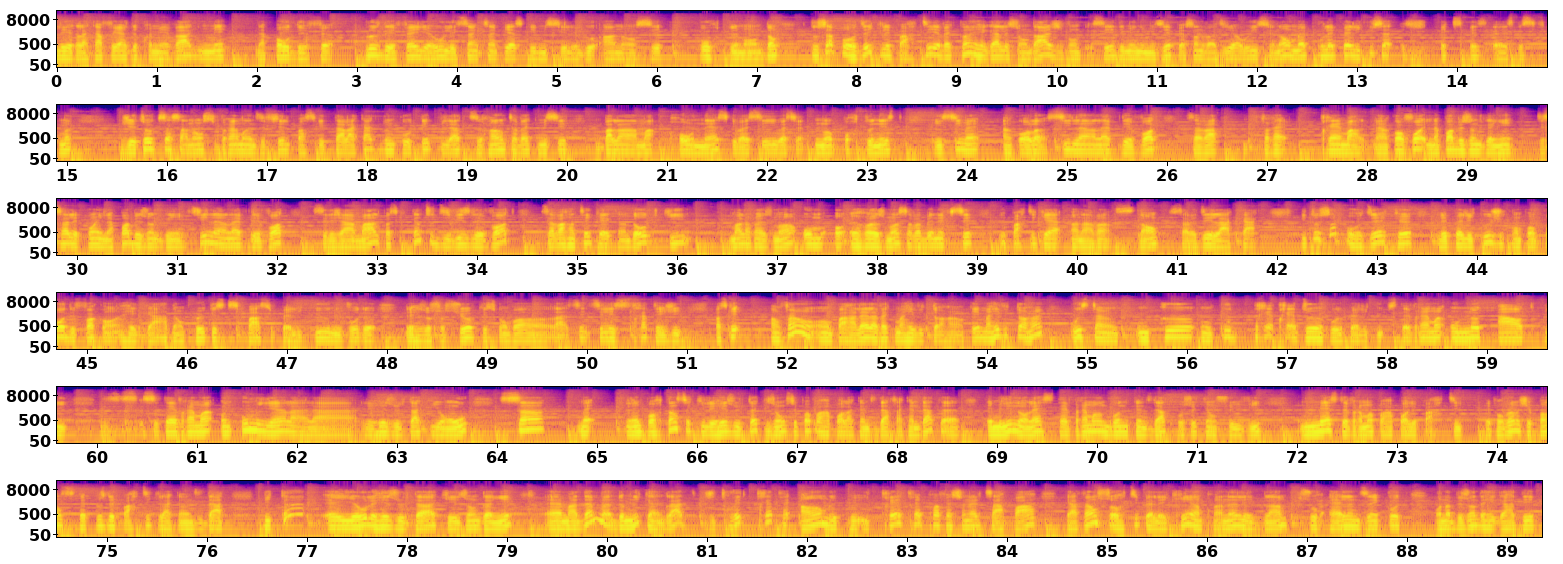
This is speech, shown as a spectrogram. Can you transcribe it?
les la cafouillage de première vague, mais n'a pas d'effet. Plus d'effet, il y a eu les 500 pièces que M. Legault a annoncé pour tout le monde. Donc, tout ça pour dire que les partis, avec, quand ils regardent les sondages, ils vont essayer de minimiser. Personne ne va dire, ah oui, c'est non. Mais pour les pellicules, euh, spécifiquement, j'ai trouvé que ça s'annonce vraiment difficile parce que tu as la CAQ d'un côté, puis là, tu rentres avec M. Balama Rones qui va essayer, va être un opportuniste ici, mais encore là, s'il enlève des votes, ça va faire très mal. Mais encore une fois, il n'a pas besoin de gagner. C'est ça les points, il n'a pas besoin de gagner. S'il enlève des votes, c'est déjà mal parce que quand tu divises les votes, ça va rentrer quelqu'un d'autre qui malheureusement ou heureusement, ça va bénéficier des partis qui sont en avance. Donc, ça veut dire la CAQ. Et tout ça pour dire que les pellicules, je comprends pas des fois qu'on regarde un peu ce qui se passe aux pellicules au niveau de, des réseaux sociaux, qu'est-ce qu'on va là, c'est les stratégies. Parce que, enfin, en parallèle avec Marie-Victorin, ok? Marie-Victorin, oui, c'était un, une cure, un coup très, très dur pour le pellicule. C'était vraiment un knock-out, puis c'était vraiment humiliant la, les résultats qu'ils ont eu sans mais l'important, c'est que les résultats qu'ils ont, c'est pas par rapport à la candidate. La candidate, euh, Émilie Nollet, c'était vraiment une bonne candidate pour ceux qui ont suivi, mais c'était vraiment par rapport aux partis. Le problème, je pense, c'était plus des partis que la candidate. Puis quand euh, il y a eu les résultats qu'ils ont gagnés, euh, Madame Dominique Anglade, j'ai trouvé très, très humble et puis très, très professionnel de sa part. Elle a fait une sortie, puis elle a écrit en prenant les blancs sur elle, en disant, écoute, on a besoin de regarder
